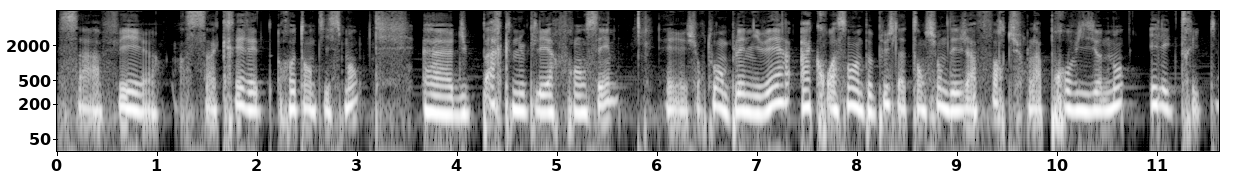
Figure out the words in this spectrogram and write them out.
ça a fait euh, un sacré retentissement du parc nucléaire français et surtout en plein hiver, accroissant un peu plus la tension déjà forte sur l'approvisionnement électrique.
